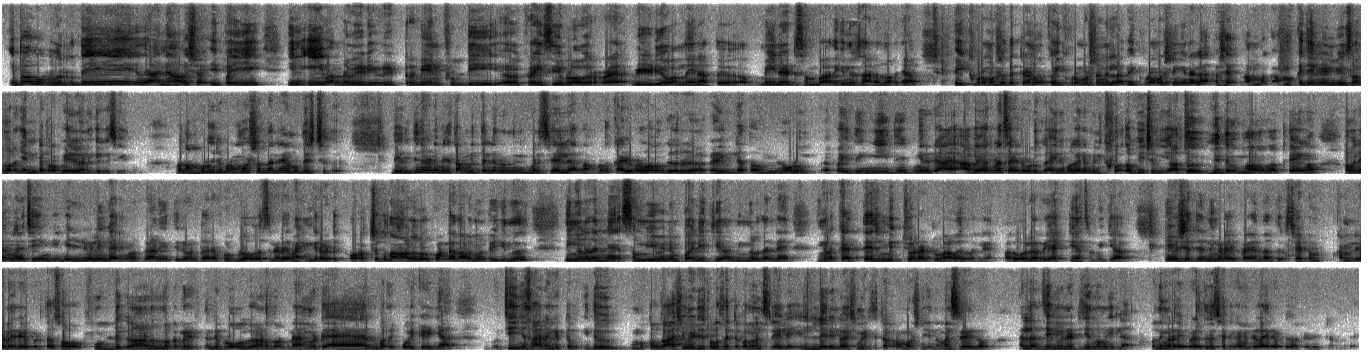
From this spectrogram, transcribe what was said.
ഇപ്പൊ വെറുതെ ഇത് അനാവശ്യം ഇപ്പൊ ഈ ഈ- വന്ന വീഡിയോ ഈ ട്രിവിയൻ ഫുഡി ക്രൈസി ബ്ലോഗറുടെ വീഡിയോ വന്നതിനകത്ത് മെയിനായിട്ട് സമ്പാദിക്കുന്ന ഒരു സാധനം എന്ന് പറഞ്ഞാൽ ഫേക്ക് പ്രൊമോഷൻ തെറ്റാണ്. ഫേക്ക് പ്രൊമോഷൻ അല്ല ഫേക്ക് പ്രൊമോഷൻ ഇങ്ങനെയല്ല. പക്ഷെ നമുക്ക് നമുക്ക് ജെനുവിൻ വ്യൂസ് എന്ന് പറഞ്ഞാൽ എന്റെ പ്രൊഫൈൽ കാണിക്കുകയൊക്കെ ചെയ്യുന്നു. അപ്പൊ നമ്മളൊരു പ്രൊമോഷൻ തന്നെയാണ് ഉദ്ദേശിച്ചത്. ഇത് എന്തിനാണ് ഇവർ തമ്മിൽ തല്ലുന്നത് എനിക്ക് മനസ്സിലായില്ല. നമ്മൾ കഴിവുള്ളവൻ കയറുക കഴിവില്ലാത്തവൻ വീണോളും. അപ്പൊ ഇത് ഇത് ഇങ്ങനെ ഒരു അവയർനെസ് ആയിട്ട് കൊടുക്കുക. അതിന് പകരം എനിക്ക് വധ ഭീഷണി അത് ഇത് മാങ്ങ തേങ്ങ. അവൻ അങ്ങനെ ചെയ്യും. ഈ വെല്ലുവിളിയും കാര്യങ്ങളൊക്കെയാണ് ഈ തിരുവനന്തപുരം ഫുഡ് ബ്ലോഗേഴ്സിനിടെ ഭയങ്കരമായിട്ട് കുറച്ച് നാളുകൾ കൊണ്ടേ നടന്നുകൊണ്ടിരിക്കുന്നത്. നിങ്ങൾ തന്നെ സമീപനം പാലിക്കുക. നിങ്ങൾ തന്നെ നിങ്ങളൊക്കെ അത്യാവശ്യം മെച്ചുവേർഡ് ആയിട്ടുള്ള ആളുകളല്ലേ. അപ്പൊ അതുപോലെ റിയാക്ട് ചെയ്യാൻ ശ്രമിക്കുക. ഈ വിഷയത്തിൽ നിങ്ങളുടെ അഭിപ്രായം എന്താ? തീർച്ചയായിട്ടും കമന്റുകളെ രേഖപ്പെടുത്തുക. സോ ഫുഡ് കാണുന്ന ഉടനെ ഒരുത്തിന്റെ ബ്ലോഗ് കാണുന്ന ഉടനെ അങ്ങോട്ട് ആന്ന് പറഞ്ഞ് പോയി കഴിഞ്ഞാൽ ചീഞ്ഞ സാധനം കിട്ടും. ഇത് മൊത്തം കാശ് മേടിച്ചിട്ടുള്ള സെറ്റപ്പ് എന്ന് മനസ്സിലായില്ലേ? എല്ലാവരും കാശ് മേടിച്ചിട്ടാണ് പ്രൊമോഷൻ ചെയ്യുന്നത്. മനസ്സിലായല്ലോ? അല്ലാതെ ജെന്യൂനായിട്ട് ചെയ്യുന്നൊന്നുമില്ല അപ്പൊ നിങ്ങളുടെ അഭിപ്രായം തീർച്ചയായിട്ടും കമന്റുകളായിട്ട് രേഖപ്പെടുത്തുക.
